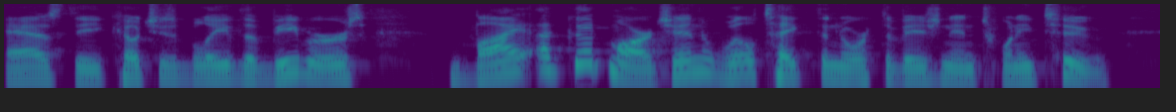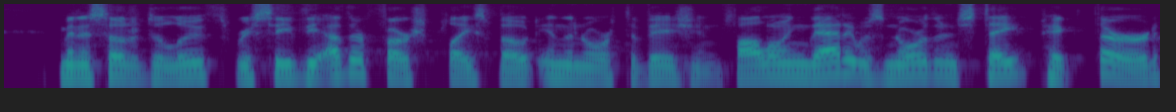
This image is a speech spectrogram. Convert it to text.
as the coaches believe the Beavers by a good margin, will take the North Division in 22. Minnesota Duluth received the other first place vote in the North Division. Following that, it was Northern State picked third,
